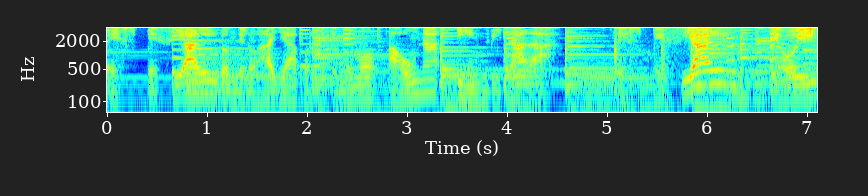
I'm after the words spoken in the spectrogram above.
especial donde los haya porque tenemos a una invitada especial de hoy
